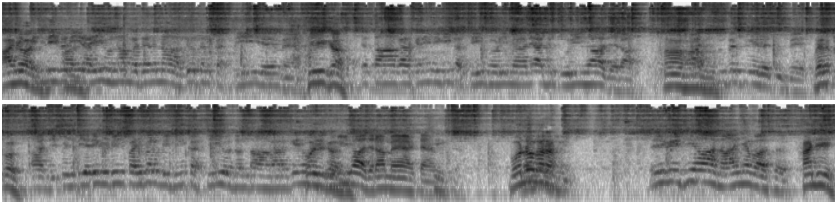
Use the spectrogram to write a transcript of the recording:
ਆ ਜਾਓ ਆ ਜਾਓ, ਪਿਛਲੀ ਵਾਰੀ। ਆਈ ਉਹਨਾਂ ਮੱਝਾਂ ਦੇ ਨਾਲ ਤੇ ਉਦੋਂ ਕੱਟੀ ਇਹ ਮੈਂ। ਠੀਕ ਆ। ਤੇ ਤਾਂ ਕਰਕੇ ਨਹੀਂ ਨਿੱਕੀ ਕੱਟੀ ਥੋੜੀ ਮੈਂ ਤੇ ਅੱਜ ਪੂਰੀ ਹਾਜ਼ਰ ਆ। ਹਾਂ ਹਾਂ। ਅੱਜ ਸੂਬੇ ਸਵੇਰੇ ਸੂਬੇ ਬਿਲਕੁਲ। ਹਾਂਜੀ ਪਿਛਲੀ ਵਾਰੀ ਵੀਡੀਓ ਪਾਈ ਪਰ ਬੀਜੀ ਕੱਟੀ ਉਦੋਂ ਤਾਂ ਕਰਕੇ ਪੂਰੀ। ਹਾਜ਼ਰ ਆ ਮੈਂ ਟਾਈਮ ਬੋਲੋ ਫਿਰ। ਇਹ ਵੀ ਜੀ ਹਾਂ ਨਾ ਹੀ ਆ ਬਸ। ਹਾਂਜੀ।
